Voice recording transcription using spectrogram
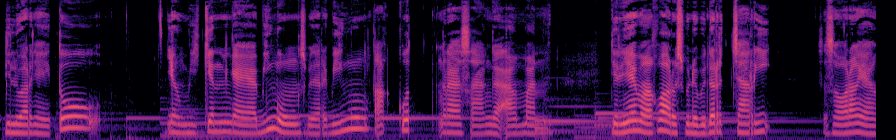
di luarnya itu yang bikin kayak bingung sebenarnya bingung takut ngerasa nggak aman. Jadinya emang aku harus bener-bener cari seseorang yang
